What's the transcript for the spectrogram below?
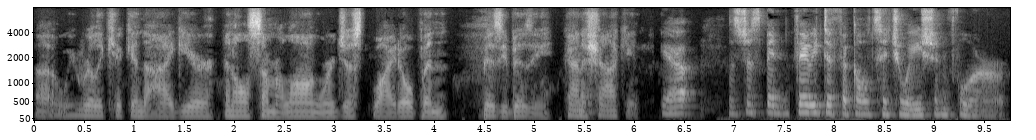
Uh, we really kick into high gear, and all summer long we're just wide open, busy, busy. Kind of shocking. Yeah. It's just been very difficult situation for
